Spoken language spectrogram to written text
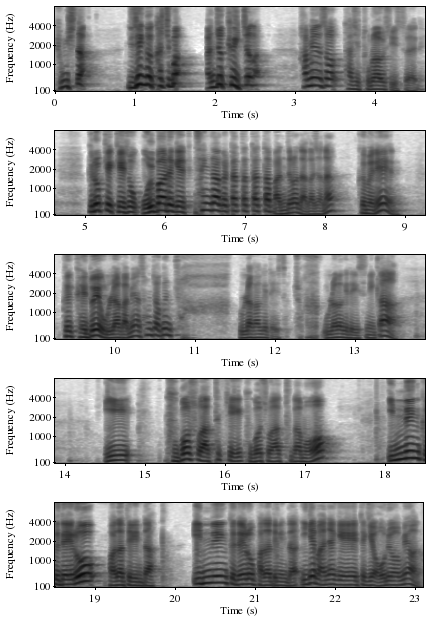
병신아. 네 생각하지 마. 안 적혀 있잖아. 하면서 다시 돌아올 수 있어야 돼. 그렇게 계속 올바르게 생각을 따따따따 만들어 나가잖아. 그러면은 그 궤도에 올라가면 성적은 쫙 올라가게 돼 있어. 쫙 올라가게 돼 있으니까 이 국어 수학 특히 국어 수학 두 과목 있는 그대로 받아들인다. 있는 그대로 받아들인다. 이게 만약에 되게 어려우면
